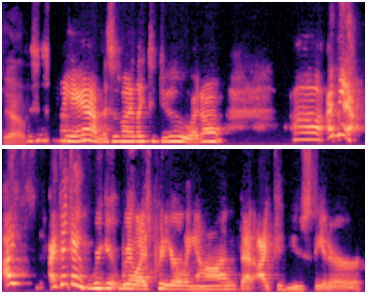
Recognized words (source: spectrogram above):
yeah. This is who I am. This is what I like to do. I don't. Uh, I mean, I I think I re- realized pretty early on that I could use theater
